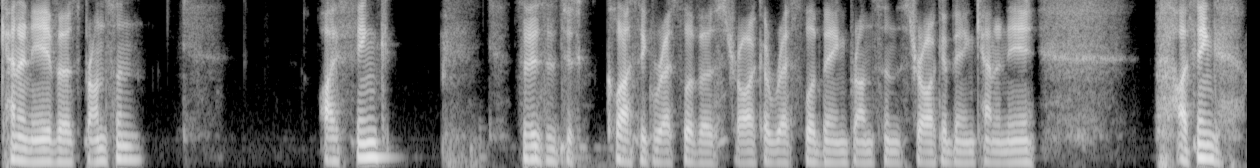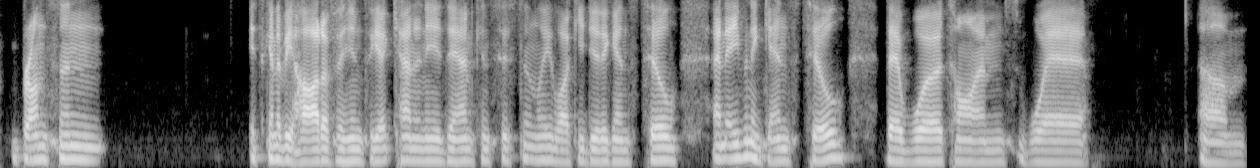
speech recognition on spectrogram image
Cannonier versus Brunson. I think so. This is just classic wrestler versus striker. Wrestler being Brunson, striker being Cannonier. I think Brunson. It's going to be harder for him to get Cannonier down consistently, like he did against Till, and even against Till, there were times where um,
